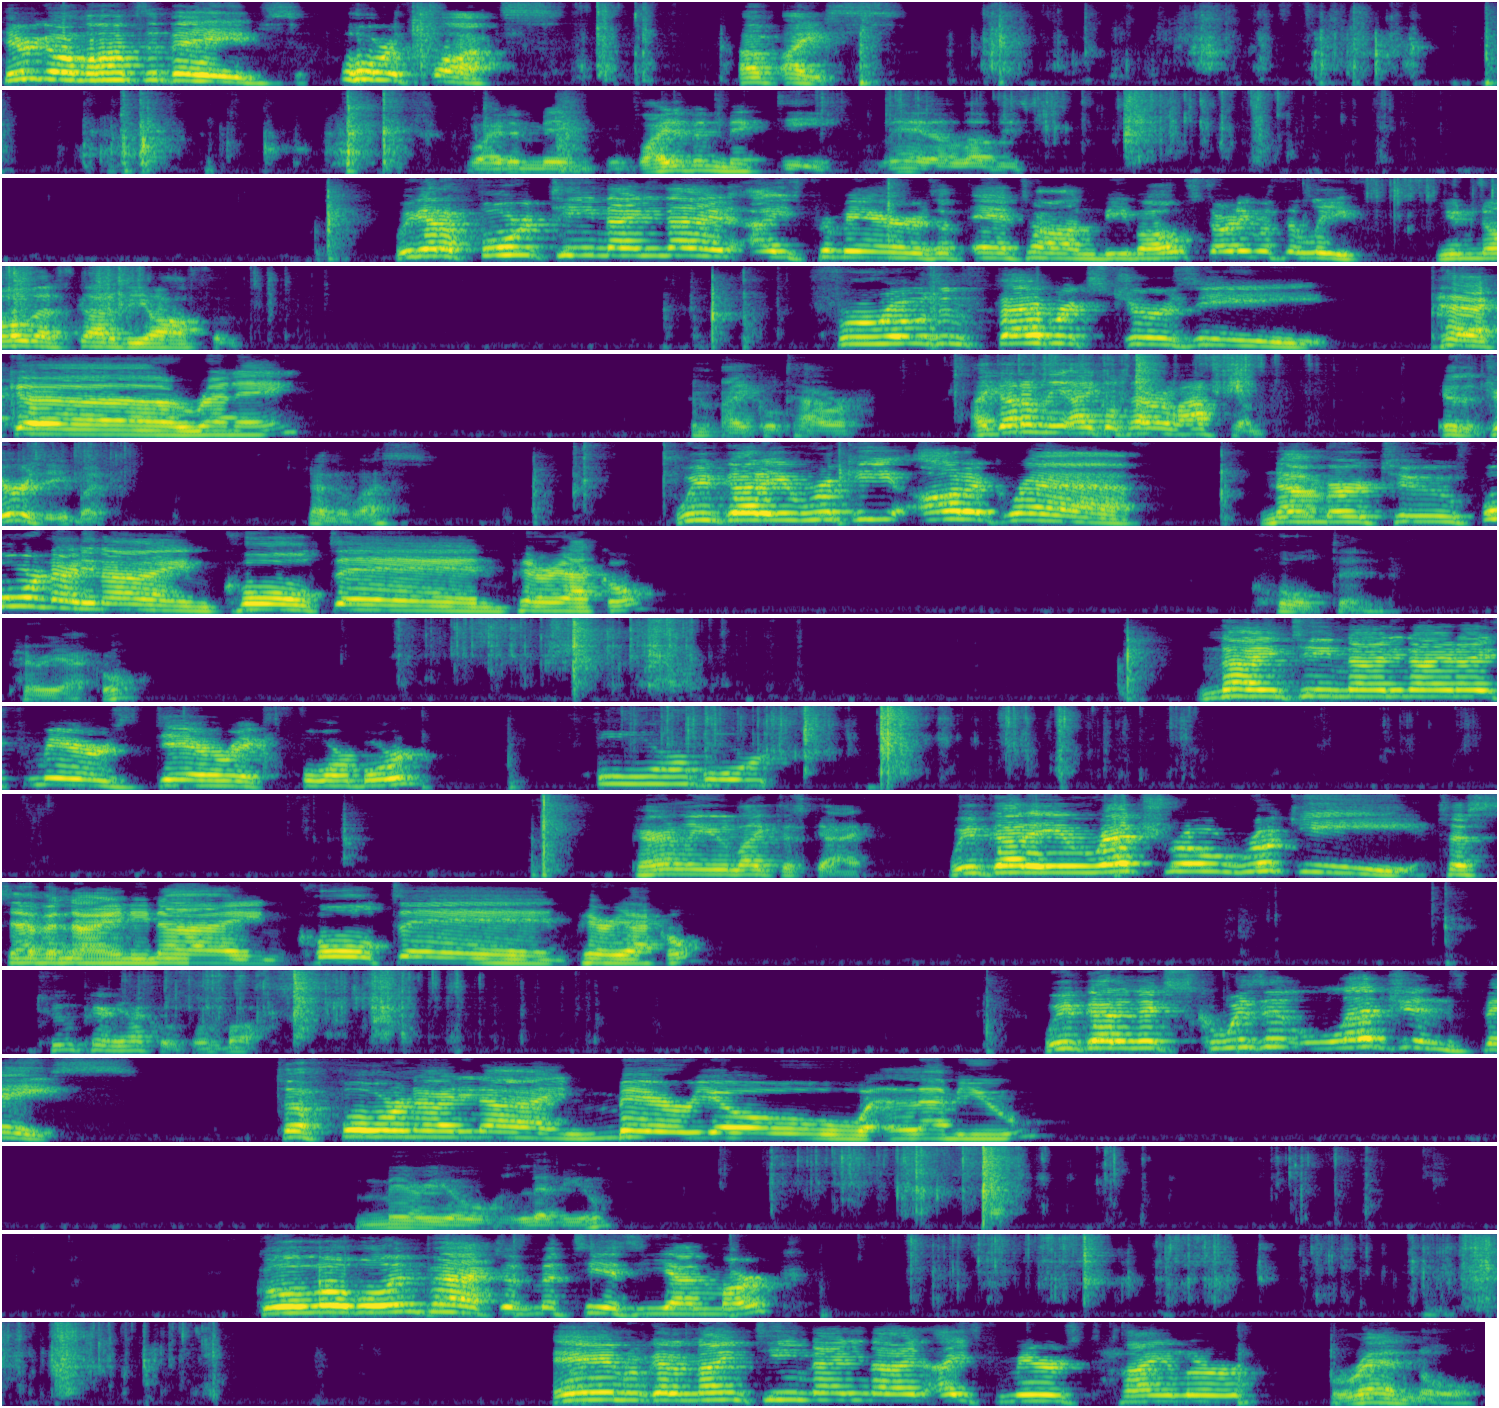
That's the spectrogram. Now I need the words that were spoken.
Here we go, Motzababes. Fourth box of ice. Vitamin Vitamin McD. Man, I love these. We got a $14.99 ice premieres of Anton Bibeau, starting with the Leaf. You know that's got to be awesome. Frozen Fabrics jersey, Pekka Rinne. An Eichel Tower. I got him the Eichel Tower last one. It was a jersey, but nonetheless. We've got a rookie autograph. Number two, four ninety nine, Colton Parayko. Colton Parayko. Nineteen ninety nine Ice Premieres, Derek Forbort. Forbort. Apparently you like this guy. We've got a retro rookie to 7.99, Colton Parayko. Two Paraykos, one box. We've got an exquisite Legends base to 4.99, Mario Lemieux. Mario Lemieux. Global impact of Mattias Janmark. And we've got a 1999 Ice Premieres Tyler Randell.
